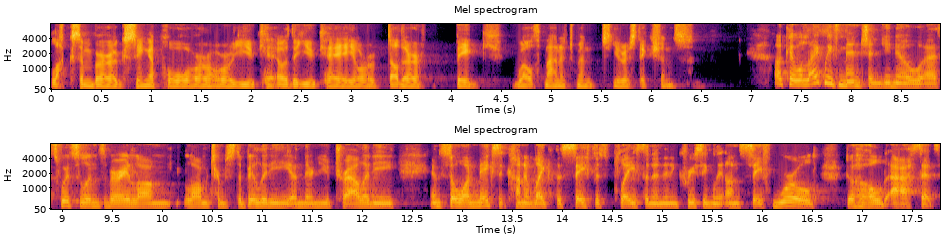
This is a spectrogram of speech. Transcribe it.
Luxembourg, Singapore, or UK or the UK or other big wealth management jurisdictions? Okay, well, like we've mentioned, you know, uh, Switzerland's very long long term stability and their neutrality and so on makes it kind of like the safest place in an increasingly unsafe world to hold assets.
